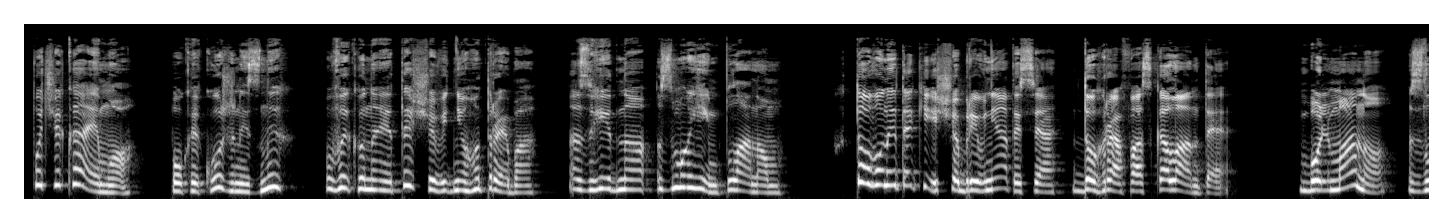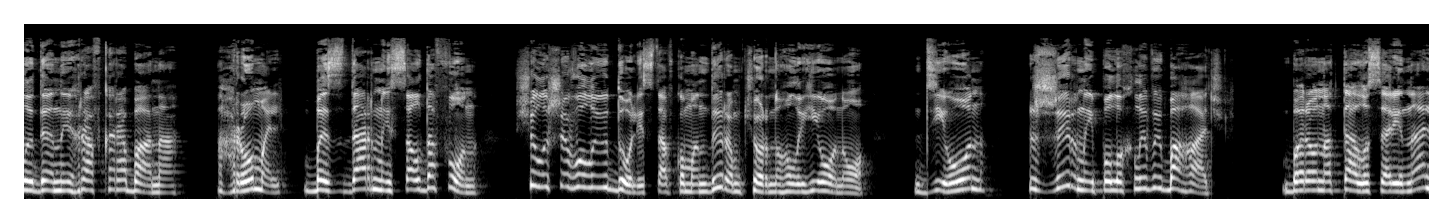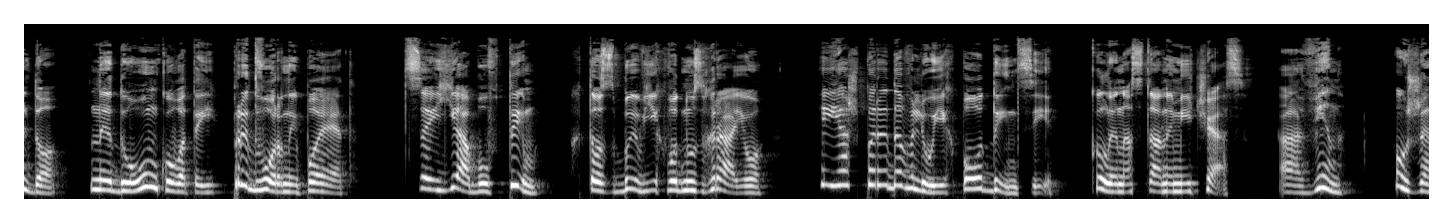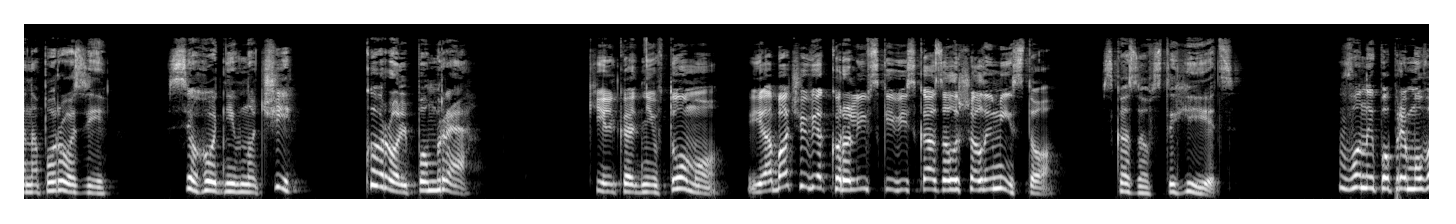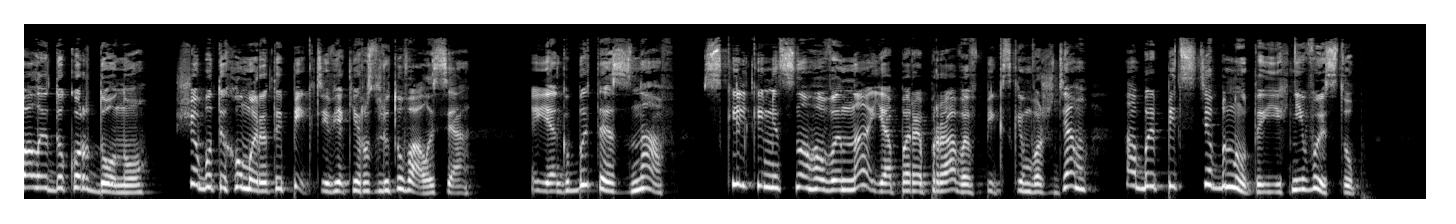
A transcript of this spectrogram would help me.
Почекаємо, поки кожен із них виконає те, що від нього треба, згідно з моїм планом. Хто вони такі, щоб рівнятися до графа Аскаланте? Больмано злиденний граф Карабана, Громель бездарний салдафон, що лише волею долі став командиром Чорного легіону, Діон жирний полохливий багач, барона Талоса Рінальдо недоумкуватий придворний поет. Це я був тим, хто збив їх в одну зграю, і я ж передавлю їх поодинці, коли настане мій час, а він уже на порозі. Сьогодні вночі король помре. Кілька днів тому я бачив, як королівські війська залишали місто, сказав стигієць. Вони попрямували до кордону, щоб утихомирити піктів, які розлютувалися. Якби ти знав, скільки міцного вина я переправив пікським вождям, аби підстібнути їхній виступ.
